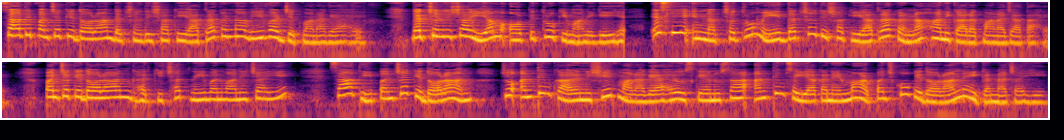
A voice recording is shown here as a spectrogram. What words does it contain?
साथ ही पंचक के दौरान दक्षिण दिशा की यात्रा करना भी वर्जित माना गया है। दक्षिण दिशा यम और पितरों की मानी गई है। इसलिए इन नक्षत्रों में दक्षिण दिशा की यात्रा करना हानिकारक माना जाता है। पंचक के दौरान घर की छत नहीं बनवानी चाहिए। साथ ही पंचक के दौरान, जो अंतिम कार्य निषेध माना गया है, उसके अनुसार अंतिम सैया का निर्माण पंचकों के दौरान नहीं करना चाहिए।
